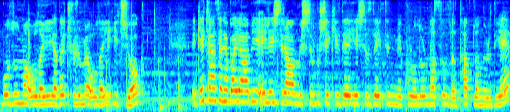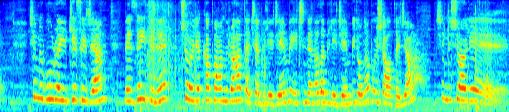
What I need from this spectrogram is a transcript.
Bozulma olayı ya da çürüme olayı hiç yok. E, geçen sene bayağı bir eleştiri almıştım bu şekilde yeşil zeytin mi kurulur, nasıl tatlanır diye. Şimdi burayı keseceğim ve zeytini şöyle kapağını rahat açabileceğim ve içinden alabileceğim bidona boşaltacağım. Şimdi şöyle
